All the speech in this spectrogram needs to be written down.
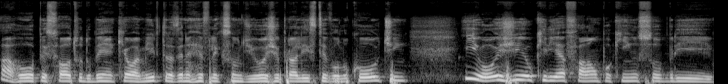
Arro pessoal, tudo bem? Aqui é o Amir trazendo a reflexão de hoje para a lista Evolu Coaching. E hoje eu queria falar um pouquinho sobre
